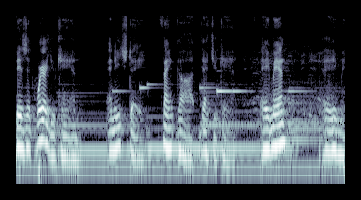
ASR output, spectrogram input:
visit where you can, and each day thank God that you can. Amen. Amen.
